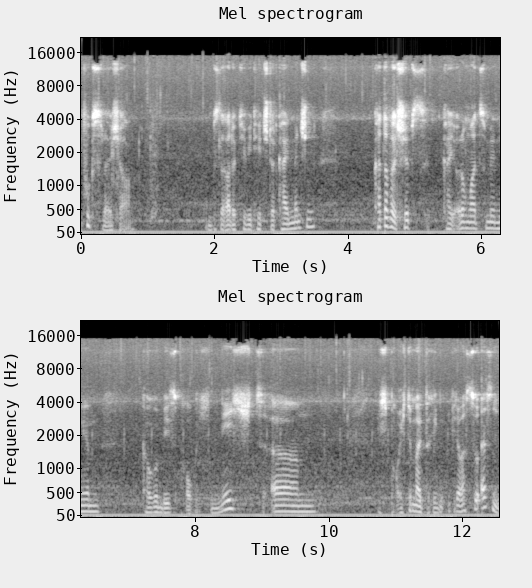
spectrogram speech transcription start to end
Fuchsfleischer. Ein bisschen Radioaktivität stört keinen Menschen. Kartoffelchips kann ich auch noch mal zu mir nehmen. Kaugummis brauche ich nicht. Ähm, ich bräuchte mal dringend wieder was zu essen.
